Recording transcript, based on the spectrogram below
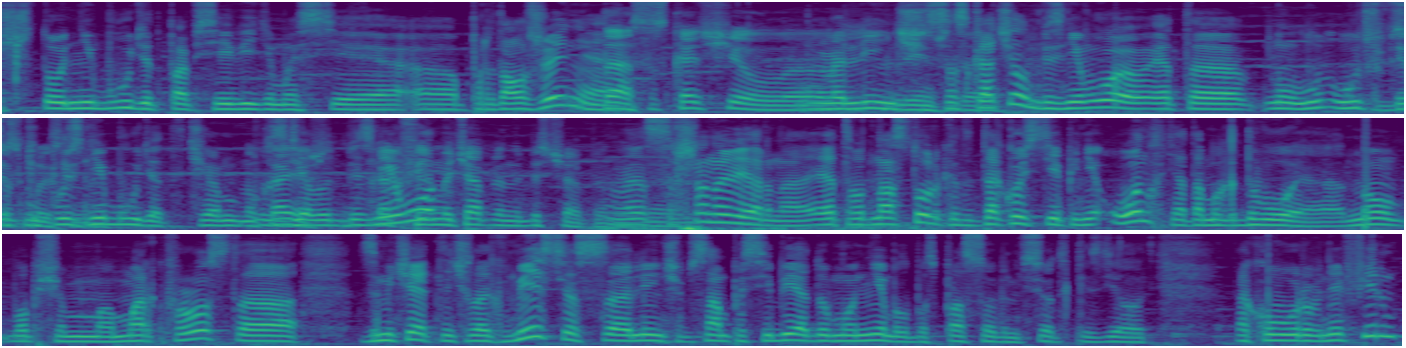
что не будет, по всей видимости, э, продолжения? Да, соскочил. Э, э, Линч, да. соскочил, без него это, ну, лу- лучше все-таки пусть не будет, чем Ну, конечно. сделают без как него. фильмы Чаплина без Чаплина. Э, да. Совершенно верно. Это вот настолько до такой степени он, хотя там их двое. Но, в общем, Марк Фрост э, замечательный человек вместе с э, Линчем сам по себе, я думаю, он не был бы способен все-таки сделать такого уровня фильм.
